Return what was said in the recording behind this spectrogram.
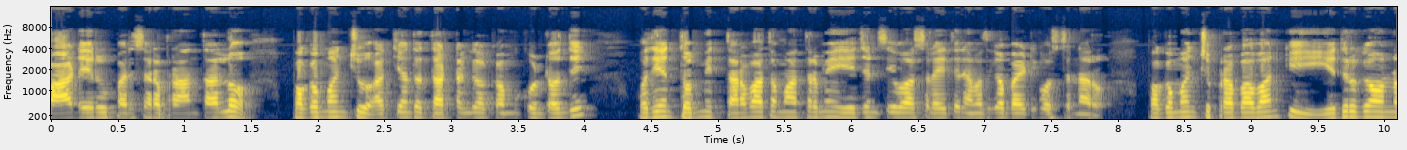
పాడేరు పరిసర ప్రాంతాల్లో పొగమంచు అత్యంత దట్టంగా కమ్ముకుంటోంది. ఉదయం తొమ్మిది తర్వాత మాత్రమే ఏజెన్సీ వాసులు అయితే నెమ్మదిగా బయటకు వస్తున్నారు. పొగమంచు ప్రభావానికి ఎదురుగా ఉన్న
